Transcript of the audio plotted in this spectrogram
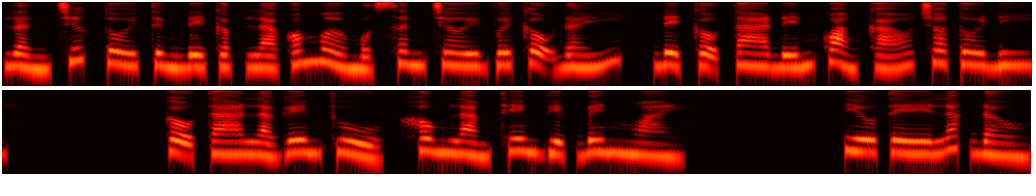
Lần trước tôi từng đề cập là có mở một sân chơi với cậu đấy, để cậu ta đến quảng cáo cho tôi đi. Cậu ta là game thủ, không làm thêm việc bên ngoài. Tiêu tê lắc đầu,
